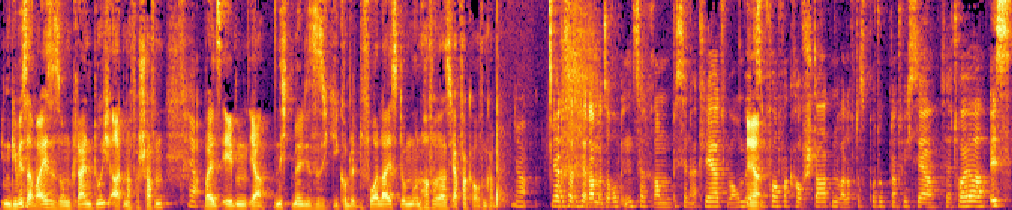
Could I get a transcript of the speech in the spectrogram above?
in gewisser Weise so einen kleinen Durchatmer verschaffen, ja. weil es eben ja nicht mehr diese, die kompletten Vorleistungen und hoffe, dass ich abverkaufen kann. Ja. Ja, das hatte ich ja damals auch auf Instagram ein bisschen erklärt, warum wir ja. jetzt den Vorverkauf starten, weil auch das Produkt natürlich sehr, sehr teuer ist.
